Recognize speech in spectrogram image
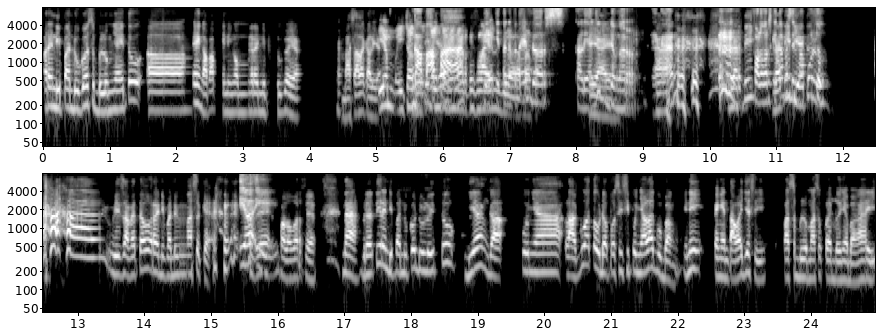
Randy Pandugo sebelumnya itu eh eh nggak apa-apa ini ngomongin Randy Pandugo ya. Nggak masalah kali ya. Iya, Nggak contoh apa-apa. artis Biar lain kita juga dapat endorse. Kali aja Iya, iya. didengar, ya Ah. kan? berarti Followers kita berarti masih dia itu 50. bisa betul Randy Pandugo masuk ya. Iya, followersnya. Nah, berarti Randy Pandugo dulu itu dia nggak punya lagu atau udah posisi punya lagu, Bang? Ini pengen tahu aja sih pas sebelum masuk labelnya Bang Ari.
